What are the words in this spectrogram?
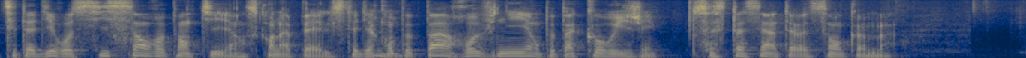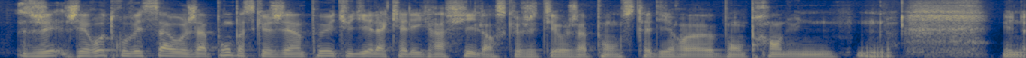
c'est-à-dire aussi sans repentir, ce qu'on appelle. C'est-à-dire qu'on peut pas revenir, on peut pas corriger. Ça, c'est assez intéressant comme. J'ai retrouvé ça au Japon parce que j'ai un peu étudié la calligraphie lorsque j'étais au Japon, c'est-à-dire euh, bon prendre une, euh,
